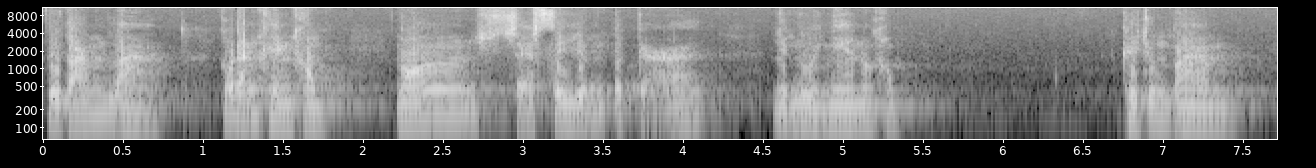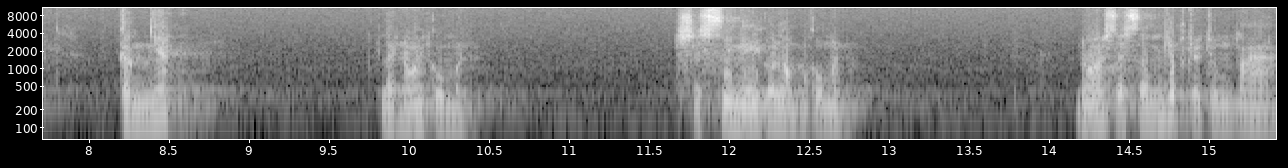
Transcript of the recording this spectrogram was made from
Thứ tám là có đáng khen không? Nó sẽ xây dựng tất cả những người nghe nó không? Khi chúng ta cân nhắc lời nói của mình, sự suy nghĩ của lòng của mình. Nó sẽ sớm giúp cho chúng ta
